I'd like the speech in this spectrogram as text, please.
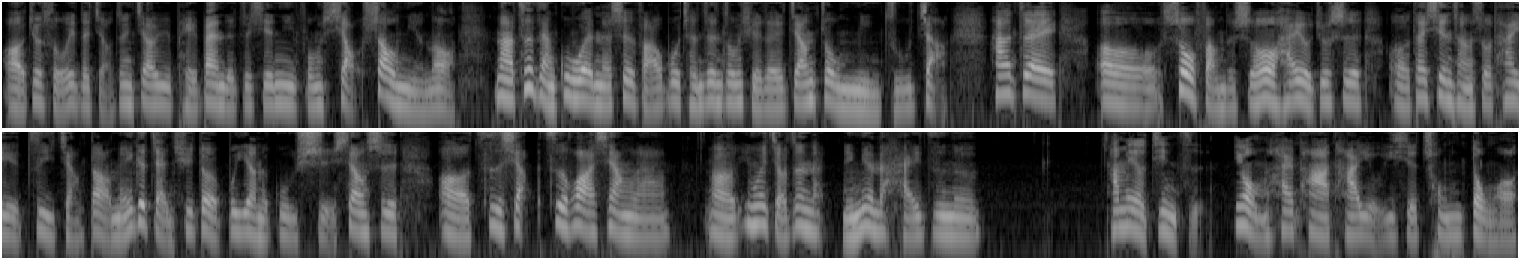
哦、就所谓的矫正教育陪伴的这些逆风少少年哦。那策展顾问呢，是法务部城镇中学的江仲敏组长，他在。呃，受访的时候，还有就是呃，在现场的时候，他也自己讲到，每一个展区都有不一样的故事，像是呃自像自画像啦，呃，因为矫正里面的孩子呢，他没有镜子，因为我们害怕他有一些冲动哦，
